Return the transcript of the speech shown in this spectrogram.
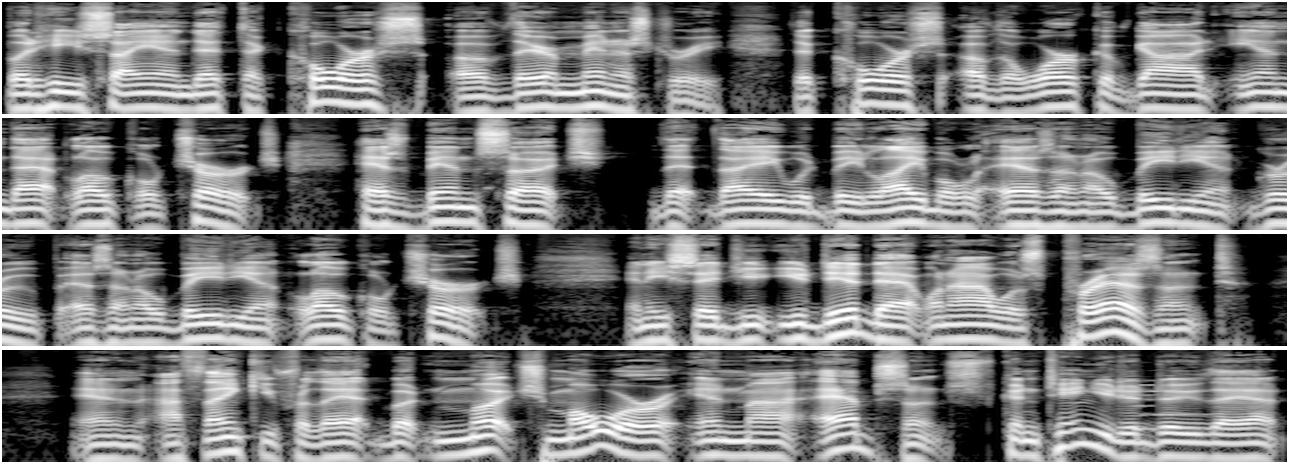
But he's saying that the course of their ministry, the course of the work of God in that local church, has been such that they would be labeled as an obedient group, as an obedient local church. And he said, You, you did that when I was present, and I thank you for that, but much more in my absence. Continue to do that.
